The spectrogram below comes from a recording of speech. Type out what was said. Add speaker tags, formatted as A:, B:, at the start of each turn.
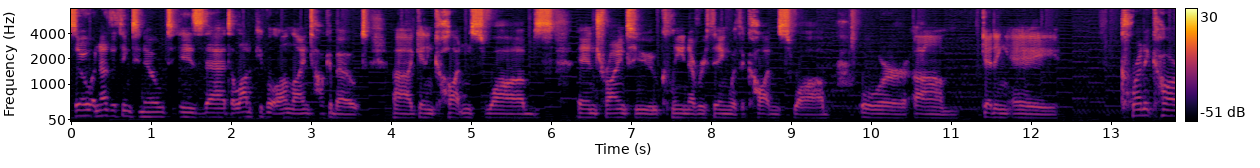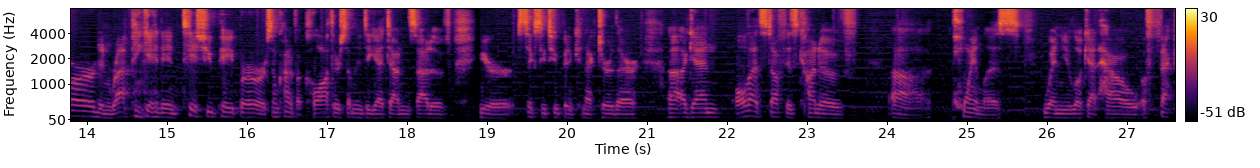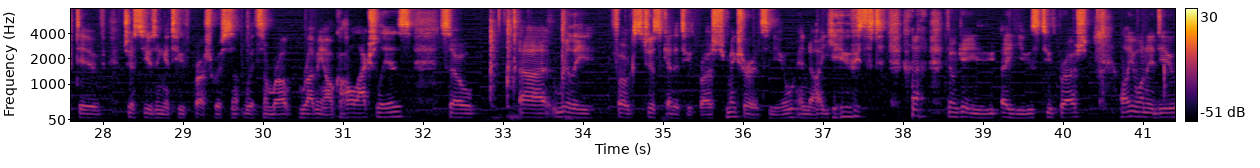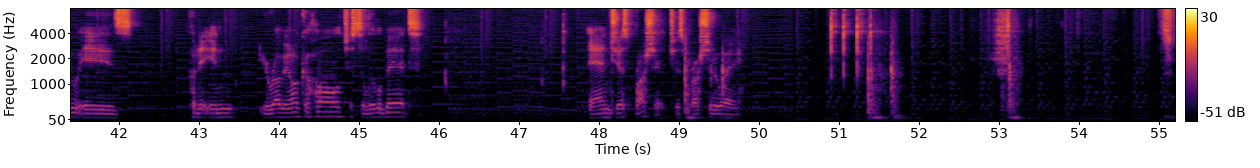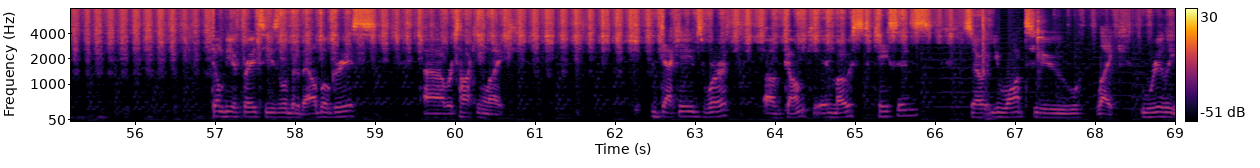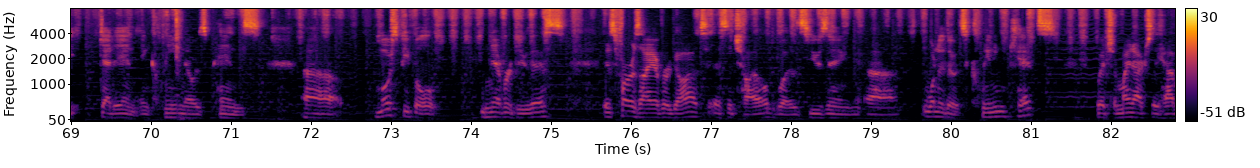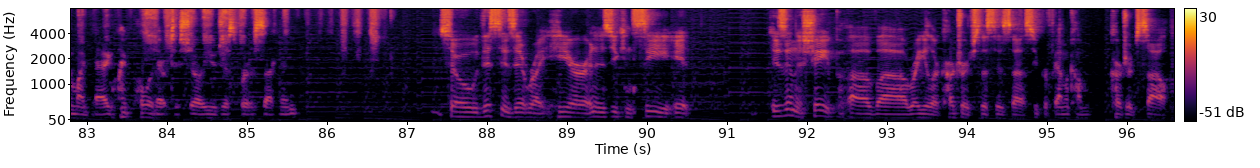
A: So another thing to note is that a lot of people online talk about uh, getting cotton swabs and trying to clean everything with a cotton swab, or um, getting a credit card and wrapping it in tissue paper or some kind of a cloth or something to get down inside of your 62 pin connector there. Uh, again, all that stuff is kind of uh, pointless when you look at how effective just using a toothbrush with some, with some rub, rubbing alcohol actually is. So, uh, really, folks, just get a toothbrush. Make sure it's new and not used. Don't get a used toothbrush. All you want to do is put it in your rubbing alcohol just a little bit and just brush it. Just brush it away. Don't be afraid to use a little bit of elbow grease. Uh, we're talking like decades worth of gunk in most cases. So you want to like really get in and clean those pins. Uh, most people never do this. As far as I ever got as a child was using uh, one of those cleaning kits, which I might actually have in my bag. I might pull it out to show you just for a second. So this is it right here, and as you can see, it is in the shape of a regular cartridge. This is a Super Famicom cartridge style,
